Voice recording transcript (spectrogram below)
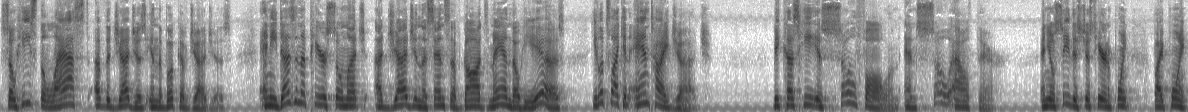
So he's the last of the judges in the book of Judges. And he doesn't appear so much a judge in the sense of God's man, though he is. He looks like an anti judge because he is so fallen and so out there. And you'll see this just here in a point by point.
